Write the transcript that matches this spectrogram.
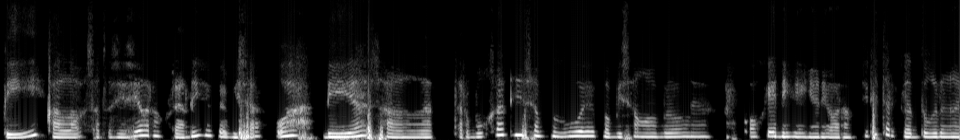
tapi kalau satu sisi orang friendly juga bisa. Wah dia sangat terbuka nih sama gue mau bisa ngobrolnya. Eh, oke nih kayaknya nih orang. Jadi tergantung dengan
